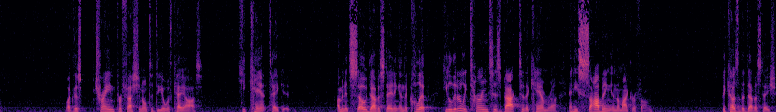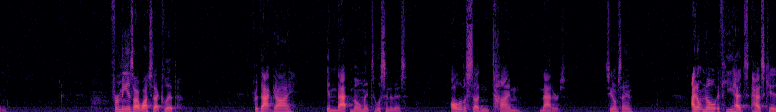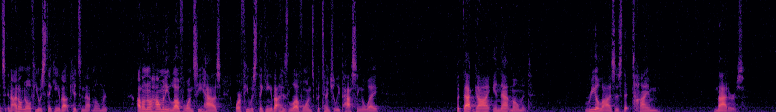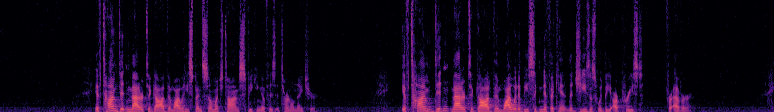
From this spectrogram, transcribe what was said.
Like this trained professional to deal with chaos. He can't take it. I mean, it's so devastating. In the clip, he literally turns his back to the camera and he's sobbing in the microphone because of the devastation. For me, as I watch that clip, for that guy in that moment to listen to this, all of a sudden time matters. See what I'm saying? I don't know if he has, has kids, and I don't know if he was thinking about kids in that moment. I don't know how many loved ones he has, or if he was thinking about his loved ones potentially passing away. But that guy in that moment realizes that time matters. If time didn't matter to God, then why would he spend so much time speaking of his eternal nature? If time didn't matter to God, then why would it be significant that Jesus would be our priest forever?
